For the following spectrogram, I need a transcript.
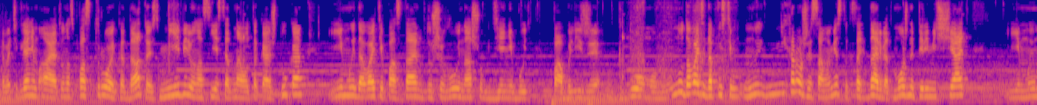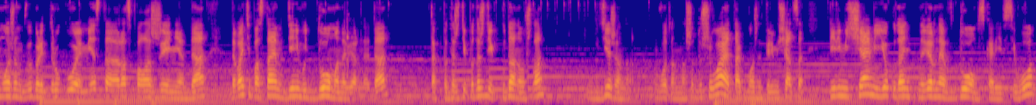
Давайте глянем. А, это у нас постройка, да, то есть мебель, у нас есть одна вот такая штука, и мы давайте поставим душевую нашу где-нибудь поближе к дому. Ну, давайте, допустим, ну, нехорошее самое место, кстати, да, ребят, можно перемещать и мы можем выбрать другое место расположения, да. Давайте поставим где-нибудь дома, наверное, да. Так, подожди, подожди, куда она ушла? Где же она? Вот она, наша душевая, так можно перемещаться. Перемещаем ее куда-нибудь, наверное, в дом, скорее всего.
